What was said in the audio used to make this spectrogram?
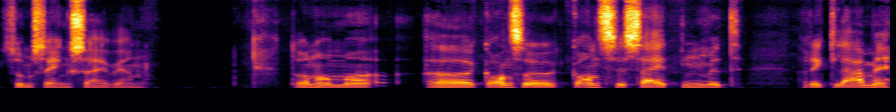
zum Singen sein werden. Dann haben wir äh, ganze, ganze Seiten mit Reklame.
